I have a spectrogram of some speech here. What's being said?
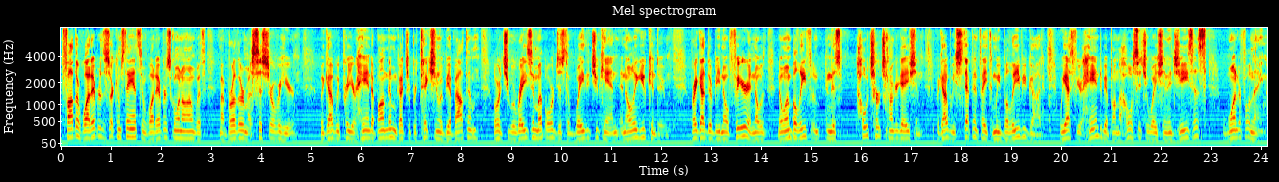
Father, whatever the circumstance and whatever's going on with my brother, my sister over here, We, God, we pray your hand upon them. God, your protection would be about them. Lord, that you will raise them up, Lord, just the way that you can and only you can do. Pray, God, there be no fear and no, no unbelief in, in this whole church congregation. But God, we step in faith and we believe you, God. We ask for your hand to be upon the whole situation in Jesus' wonderful name.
